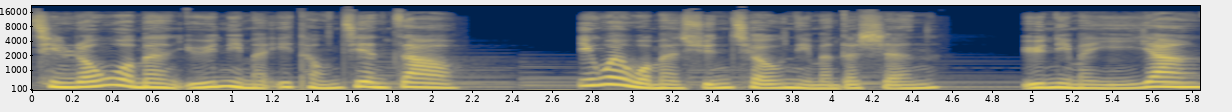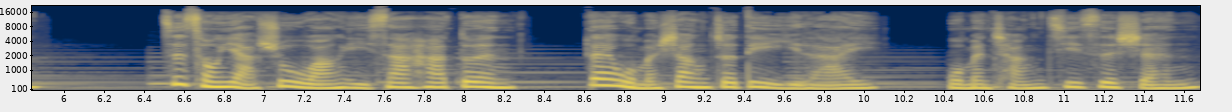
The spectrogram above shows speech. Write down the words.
请容我们与你们一同建造。”因为我们寻求你们的神，与你们一样。自从亚述王以撒哈顿带我们上这地以来，我们常祭祀神。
